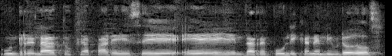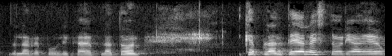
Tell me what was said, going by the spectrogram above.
un relato que aparece en la República, en el libro 2 de la República de Platón, que plantea la historia de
